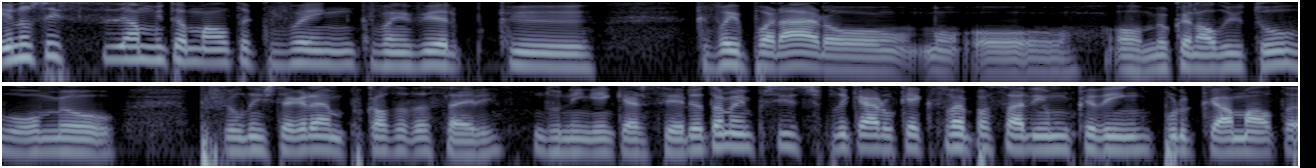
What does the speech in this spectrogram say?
eu não sei se há muita malta que vem, que vem ver que, que veio parar ao, ao, ao meu canal do YouTube ou ao meu perfil de Instagram por causa da série do Ninguém Quer Ser. Eu também preciso explicar o que é que se vai passar em um bocadinho, porque há malta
